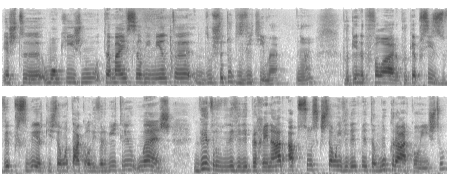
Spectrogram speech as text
este wokeismo também se alimenta do estatuto de vítima, não é? Porque ainda por falar, porque é preciso ver, perceber que isto é um ataque ao livre-arbítrio, mas dentro do dividir para reinar, há pessoas que estão evidentemente a lucrar com isto,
